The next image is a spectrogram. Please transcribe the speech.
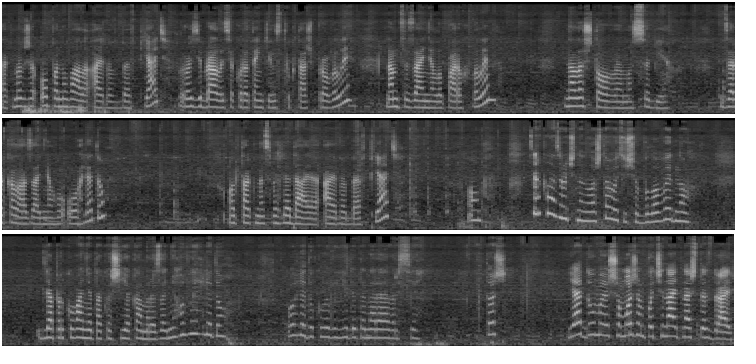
Так, ми вже опанували IVF 5 розібралися, коротенький інструктаж провели. Нам це зайняло пару хвилин. Налаштовуємо собі дзеркала заднього огляду. Отак у нас виглядає IVF 5. Оп. Дзеркала зручно налаштовується, щоб було видно. Для паркування також є камера заднього вигляду. Огляду, коли ви їдете на реверсі. Тож, я думаю, що можемо починати наш тест-драйв.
